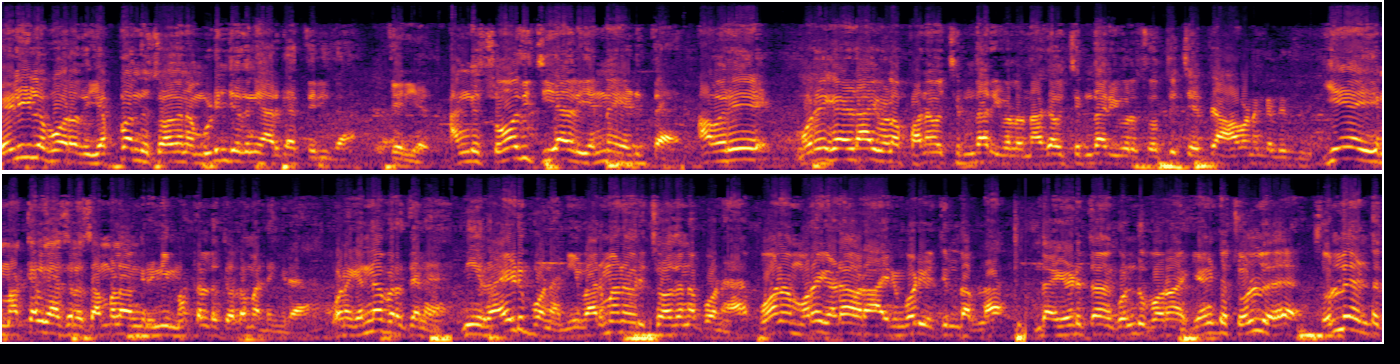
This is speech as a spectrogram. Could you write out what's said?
வெளியில போறது எப்ப அந்த சோதனை முடிஞ்சதுன்னு யாருக்கா தெரியுதா? தெரியாது. அங்க சோதிச்சு அதுல என்ன எடுத்த? அவரு முறைகேடா இவ்வளவு பணம் வச்சிருந்தார் இவ்வளவு நகை வச்சிருந்தார் இவ்வளவு சொத்து சேர்த்து ஆவணங்கள் இருக்கு ஏன் மக்கள் காசுல சம்பளம் வாங்குற நீ மக்கள்கிட்ட சொல்ல மாட்டேங்கிற? உனக்கு என்ன பிரச்சனை? நீ ரைடு போன நீ வருமான வரி சோதனை போன. போன முறைகேடா ஒரு ஆயிரம் கோடி வச்சிருந்தாப்ல இந்த எடுத்த கொண்டு போறோம். என்கிட்ட சொல்லு சொல்லு என்கிட்ட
